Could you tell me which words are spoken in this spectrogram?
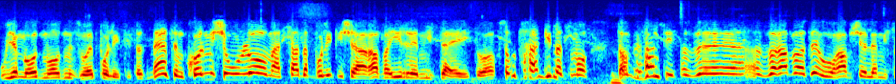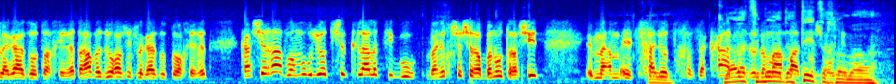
הוא יהיה מאוד מאוד מזוהה פוליטית, אז בעצם כל מי שהוא לא מהצד הפוליטי שהרב העיר אה, מזדהה איתו, עכשיו הוא צריך להגיד לעצמו, טוב, הבנתי, אז, אז הרב הזה הוא רב של המפלגה הזאת או אחרת, הרב הזה הוא רב של מפלגה הזאת או אחרת, כאשר רב הוא אמור להיות של כלל הציבור, ואני חושב שרבנות ראשית צריכה להיות חזקה. כלל הציבור הדתי צריך. לומר.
